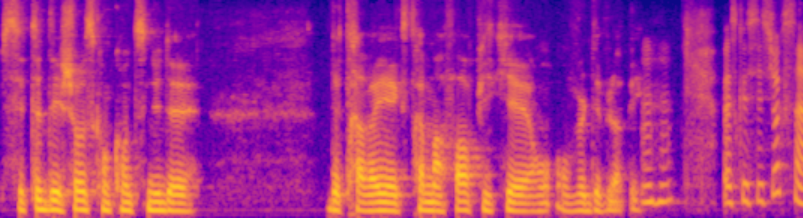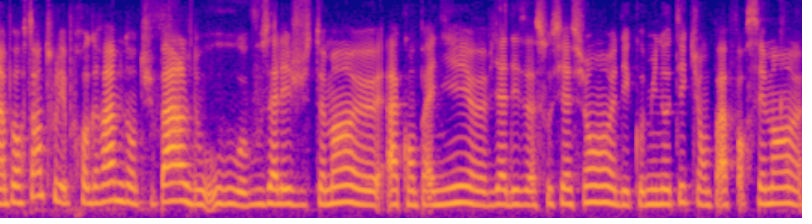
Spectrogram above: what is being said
C'est toutes des choses qu'on continue de, de travailler extrêmement fort puis qu'on on veut développer. Mm-hmm. Parce que c'est sûr que c'est important, tous les programmes dont tu parles, où vous allez justement accompagner via des associations, des communautés qui n'ont pas forcément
